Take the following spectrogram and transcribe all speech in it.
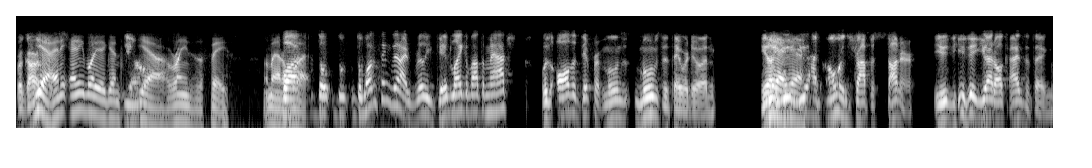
regardless. Yeah, any anybody against You know? yeah, Reigns is a face, no matter Well, what. the, the the one thing that I really did like about the match was all the different moves moves that they were doing. You know, Yeah, you, yeah. you had Owens drop a stunner. You you did you had all kinds of things.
